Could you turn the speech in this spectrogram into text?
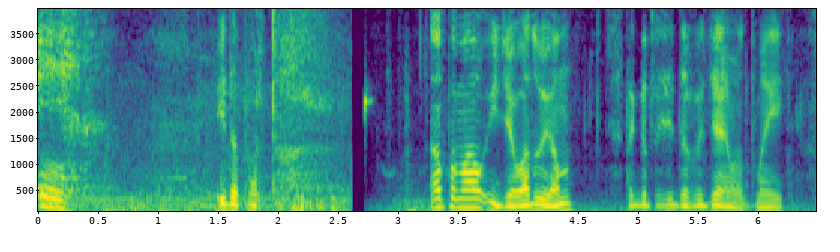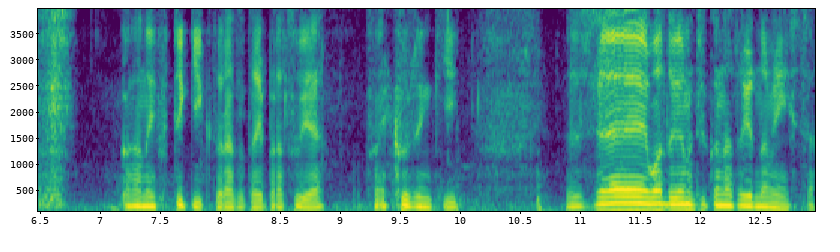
I, i do portu. No pomału idzie, ładują. Z tego co się dowiedziałem od mojej kochanej wtyki, która tutaj pracuje, od mojej kuzynki, że ładują tylko na to jedno miejsce.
